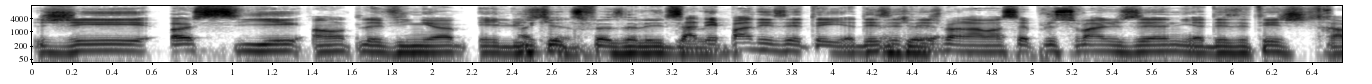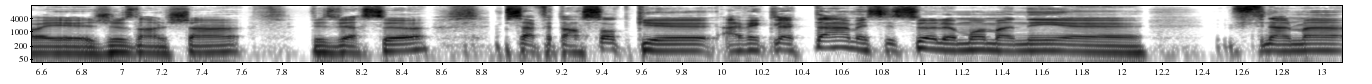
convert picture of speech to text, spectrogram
J'ai oscillé entre le vignoble et Ok, l'usine. tu faisais les deux. Ça dépend des étés. Il y a des étés, je me ramassais plus souvent à l'usine. Il y a des étés, je travaillais juste dans le champ, vice versa. Puis ça fait en sorte que, avec le temps, mais c'est ça, le mois, m'année, euh, finalement,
